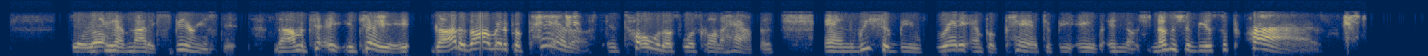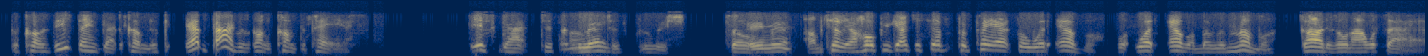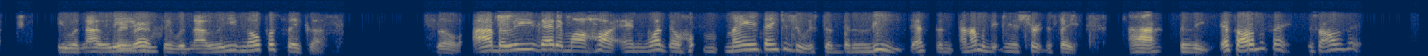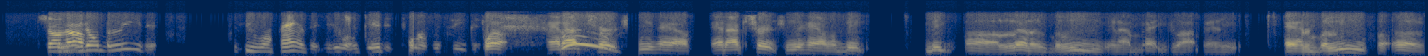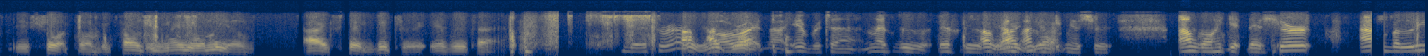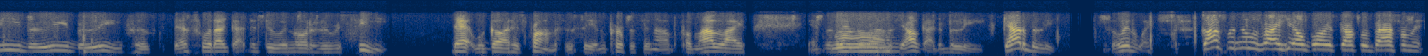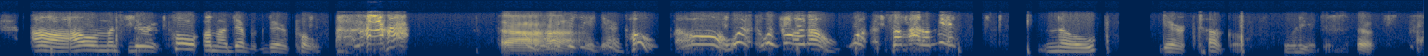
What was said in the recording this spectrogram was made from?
So but now- you have not experienced it. Now I'm gonna tell you, tell you, God has already prepared us and told us what's going to happen, and we should be ready and prepared to be able. And no, nothing should be a surprise because these things got to come. To, that Bible is going to come to pass. It's got to come Amen. to fruition. So Amen. I'm telling you, I hope you got yourself prepared for whatever, wh- whatever. But remember, God is on our side. He would not leave Amen. us. He would not leave nor forsake us. So I believe that in my heart. And what the main thing to do is to believe. That's the. And I'm gonna get me a shirt to say, "I believe." That's all I'm gonna say. That's all I'm gonna say. So if you don't believe it, you won't have it. You won't get it. You won't receive it. Well, at our church we have at our church we have a big big uh letter believe in our backdrop and and believe for us is short for because Emmanuel lives, I expect victory every time. That's right. I like All that. right, now every time. That's good. That's good. I See, like I'm, I'm gonna get me a shirt. I'm gonna get that shirt. I believe, believe, believe, because that's what I got to do in order to receive that what God has promised and said and purpose in for my life and for those around us. Mhm. Y'all got to believe. Got to believe. So anyway, gospel news right here on Glorious Gospel Bass from uh, our own Minister Derek Pope. I'm a Deborah Derek Poe. Uh Oh, huh. what you say, Derek Pope? Oh, what what's going on? What I missed? No, Derrick Tuggle. Go ahead.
